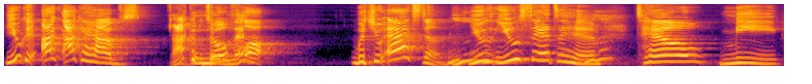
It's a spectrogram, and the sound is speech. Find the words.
You could I, I could have I could have no told him flaw. But you asked him. Mm-hmm. You you said to him, mm-hmm. "Tell me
